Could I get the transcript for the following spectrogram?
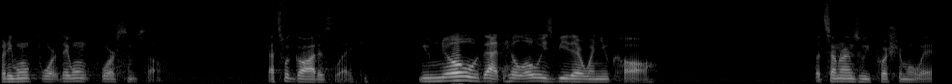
But he won't for- they won't force himself. That's what God is like. You know that He'll always be there when you call. But sometimes we push Him away.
